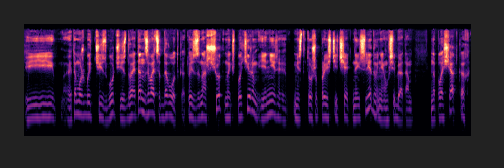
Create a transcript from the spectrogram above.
И это может быть через год, через два. Это называется доводка. То есть за наш счет мы эксплуатируем, и они вместо того, чтобы провести тщательное исследование у себя там на площадках,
